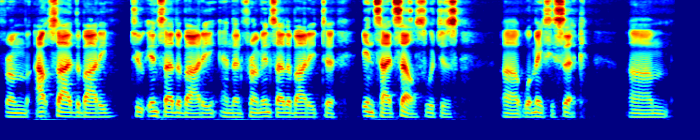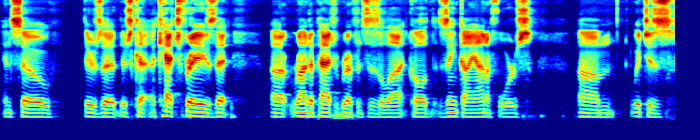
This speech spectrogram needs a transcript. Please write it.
from outside the body to inside the body, and then from inside the body to inside cells, which is uh, what makes you sick. Um, and so there's a there's a catchphrase that uh, Rhonda Patrick references a lot called zinc ionophores, um, which is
